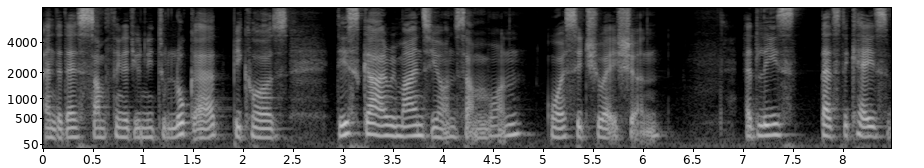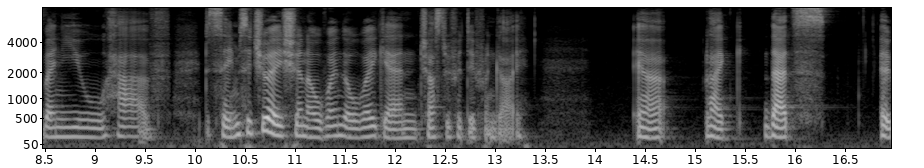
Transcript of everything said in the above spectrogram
and that there's something that you need to look at because this guy reminds you on someone or a situation. At least that's the case when you have the same situation over and over again, just with a different guy. Uh, like, that's a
